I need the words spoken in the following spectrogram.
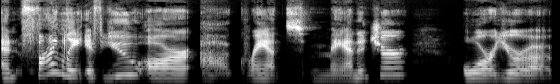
and finally, if you are a grants manager or you're a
